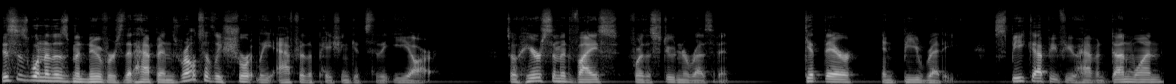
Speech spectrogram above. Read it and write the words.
This is one of those maneuvers that happens relatively shortly after the patient gets to the ER. So here's some advice for the student or resident get there and be ready. Speak up if you haven't done one,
